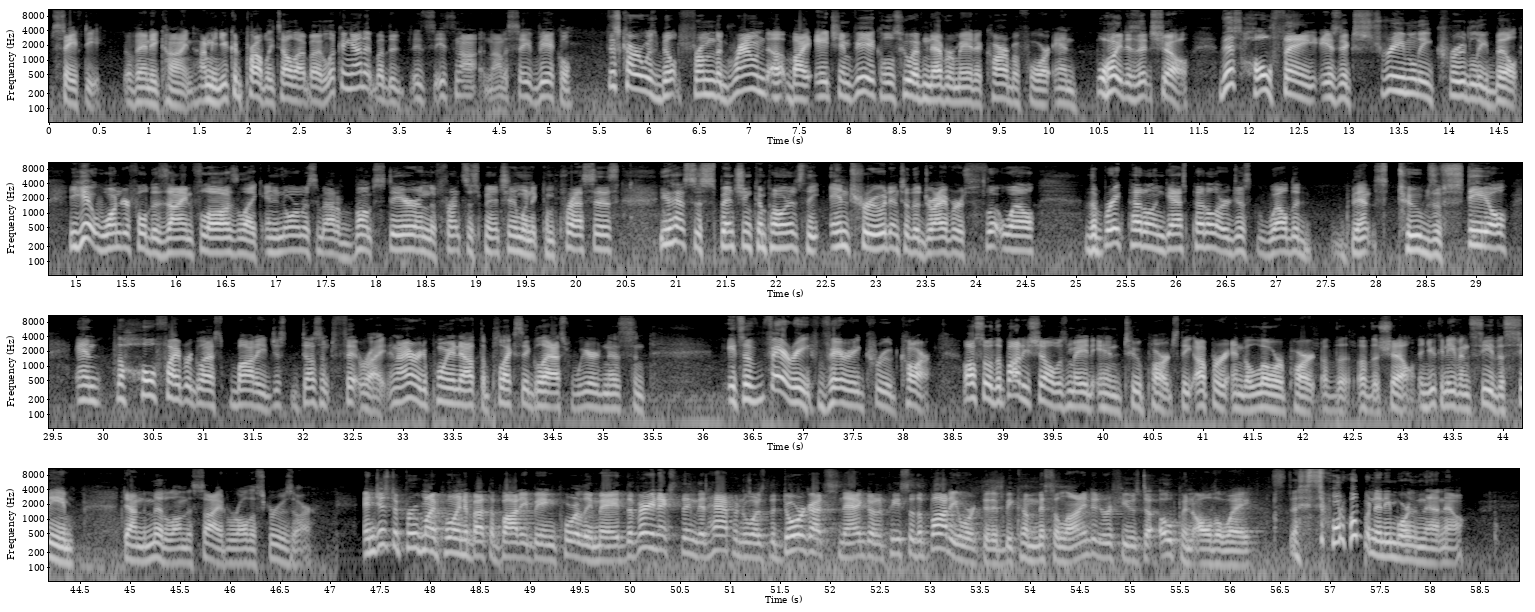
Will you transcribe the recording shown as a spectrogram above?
safety of any kind. I mean, you could probably tell that by looking at it, but it's, it's not, not a safe vehicle. This car was built from the ground up by HM Vehicles who have never made a car before, and boy does it show. This whole thing is extremely crudely built. You get wonderful design flaws like an enormous amount of bump steer in the front suspension when it compresses. You have suspension components that intrude into the driver's footwell. The brake pedal and gas pedal are just welded bent tubes of steel and the whole fiberglass body just doesn't fit right. And I already pointed out the plexiglass weirdness and it's a very, very crude car. Also, the body shell was made in two parts, the upper and the lower part of the, of the shell. And you can even see the seam down the middle on the side where all the screws are. And just to prove my point about the body being poorly made, the very next thing that happened was the door got snagged on a piece of the bodywork that had become misaligned and refused to open all the way. It won't open any more than that now.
